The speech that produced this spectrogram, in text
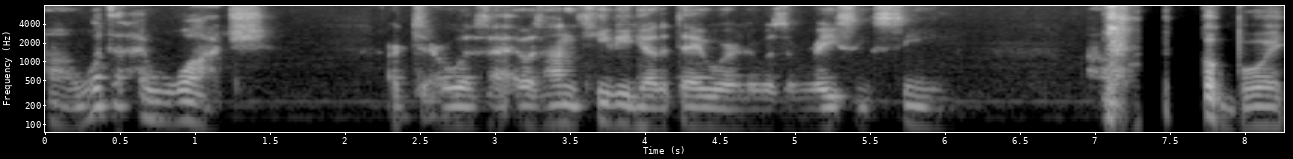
Uh, what did I watch? Or, or was it was on TV the other day where there was a racing scene. Um, oh boy,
